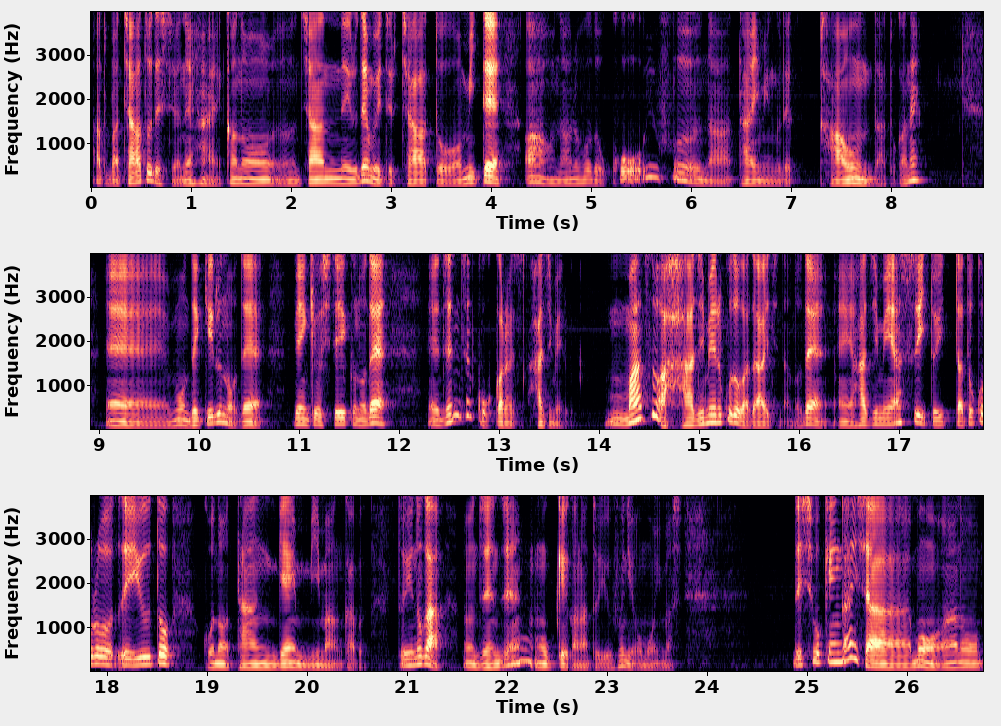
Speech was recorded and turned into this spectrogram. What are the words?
あと、ま、チャートですよね。はい。このチャンネルでも言ってるチャートを見て、ああ、なるほど。こういうふうなタイミングで買うんだとかね。えー、もうできるので、勉強していくので、えー、全然ここから始める。まずは始めることが大事なので、えー、始めやすいといったところで言うと、この単元未満株というのが、うん、全然 OK かなというふうに思います。で、証券会社も、あの、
